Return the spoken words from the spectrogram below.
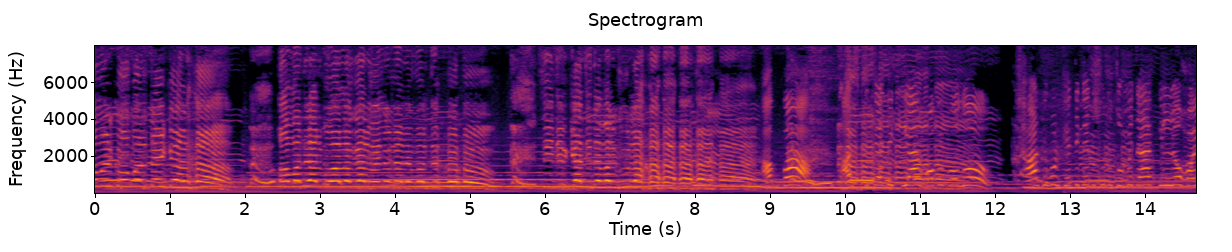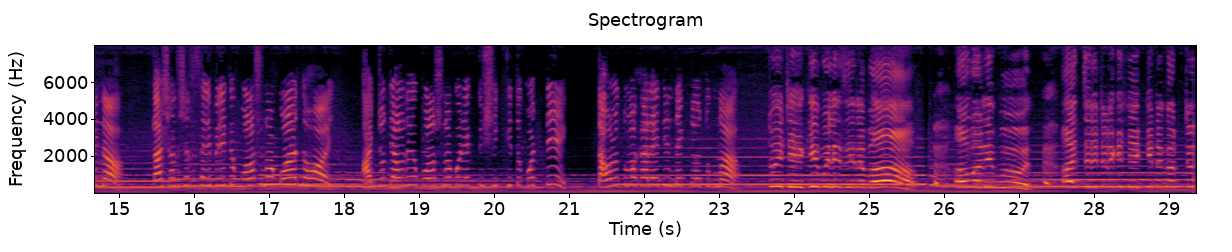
আমার কপালটাই খারাপ আমাদের আর বড় হইল না রে মধু সিটির কাছে আবার ঘুরা। আব্বা আজকে কাজে কি আর হবে বলো? সারা জীবন খেতে খেতে শুধু জমি জায়গা কিনলেও হয় না। তার সাথে সাথে ছেলেপিলেকে পড়াশোনা করাতে হয়। আর যদি আমাদেরকে পড়াশোনা করে একটু শিক্ষিত করতে তাহলে তোমাকে আর এই দিন দেখতে হতো না। তুই ঠিকই বলেছিস রে বাপ। আমারই ভুল। যদি তোকে শিক্ষিত করতো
